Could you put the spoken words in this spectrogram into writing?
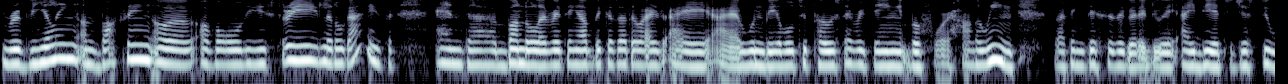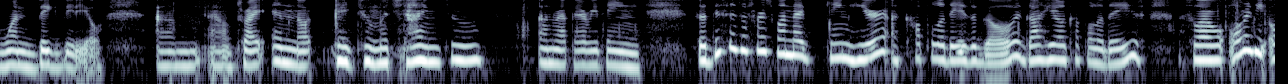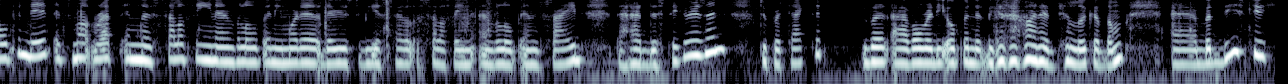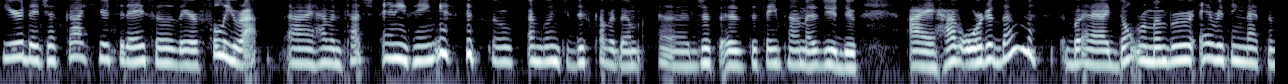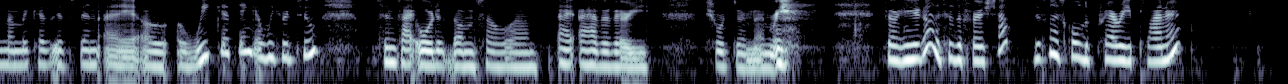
revealing unboxing of, of all these three little guys and uh, bundle everything up because otherwise I, I wouldn't be able to post everything before Halloween. So I think this is a good idea to just do one big video. Um, I'll try and not take too much time to unwrap everything. So this is the first one that came here a couple of days ago. It got here a couple of days. So i already opened it. It's not wrapped in the cellophane envelope anymore. There, there used to be a cellophane envelope inside that had the stickers in to protect it but I've already opened it because I wanted to look at them. Uh, but these two here, they just got here today, so they're fully wrapped. I haven't touched anything, so I'm going to discover them uh, just as the same time as you do. I have ordered them, but I don't remember everything that's in them because it's been a, a, a week, I think, a week or two since I ordered them. So um, I, I have a very short-term memory. so here you go. This is the first shop. This one is called the Prairie Planner.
